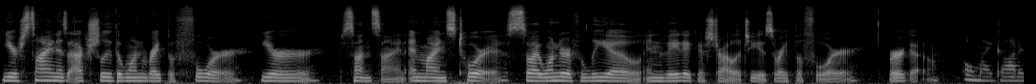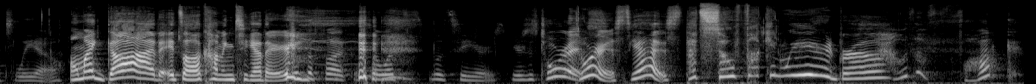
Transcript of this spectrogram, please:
your sign is actually the one right before your sun sign, and mine's Taurus. So I wonder if Leo in Vedic astrology is right before Virgo. Oh my god, it's Leo. Oh my god, it's all coming together. What the fuck. So what's let's see yours. Yours is Taurus. Taurus, yes. That's so fucking weird, bro. How the fuck?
